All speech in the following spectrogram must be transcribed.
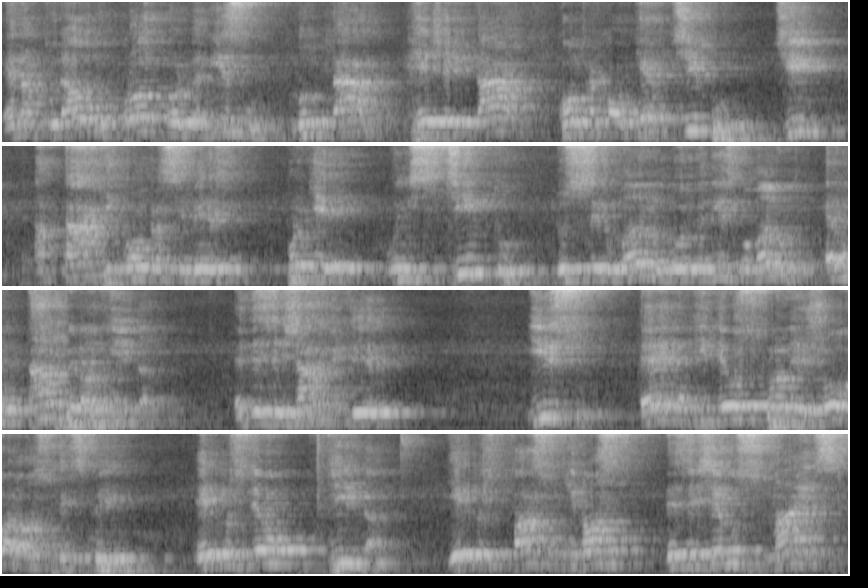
é natural do próprio organismo lutar, rejeitar contra qualquer tipo de ataque contra si mesmo. Porque o instinto do ser humano, do organismo humano, é lutar pela vida, é desejar viver. Isso é o que Deus planejou a nosso respeito. Ele nos deu vida e Ele faz com que nós desejemos mais.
